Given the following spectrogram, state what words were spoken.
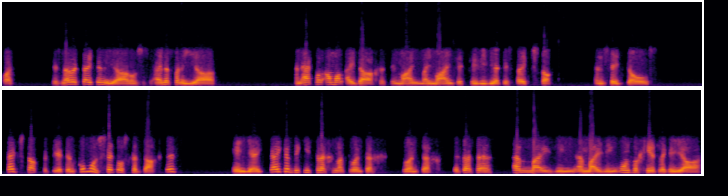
vat. Dis nou 'n tyd in die jaar, ons is einde van die jaar. En ek wil almal uitdaag. Ek sê my my mindset vir die week is take stock and set goals. Take stock beteken kom ons sit ons gedagtes en jy kyk 'n bietjie terug na 2020. Dit was 'n amazing amazing onvergeetlike jaar.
